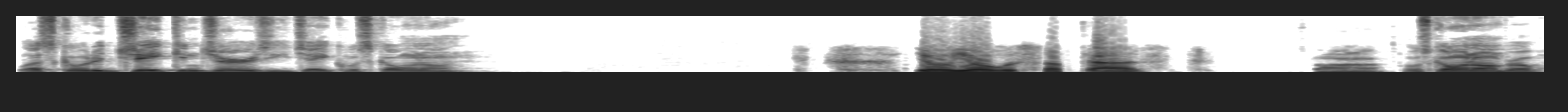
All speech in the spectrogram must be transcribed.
Let's go to Jake in Jersey. Jake, what's going on? Yo, yo, what's up, guys? What's going on? What's going on, bro?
